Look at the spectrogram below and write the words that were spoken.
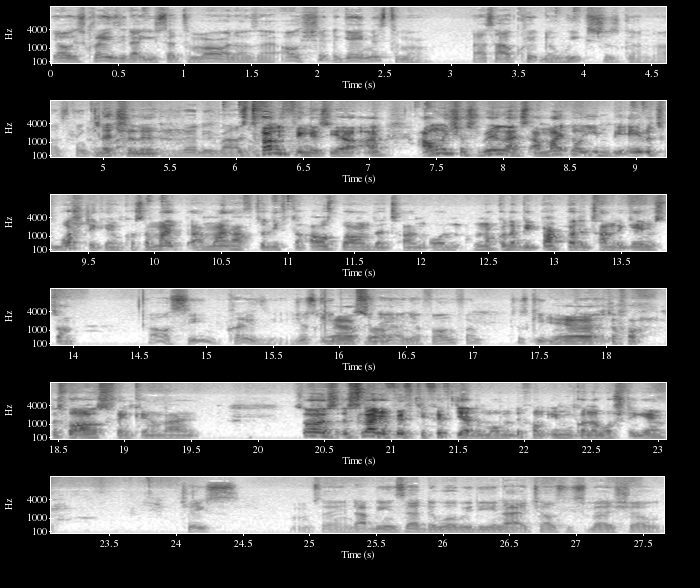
Yo, it's crazy that you said tomorrow, and I was like, oh shit, the game is tomorrow. That's how quick the week's just gone. I was thinking, literally, wow, really round. The funny thing is, yeah, I, I only just realized I might not even be able to watch the game because I might I might have to leave the house by that time, or I'm not going to be back by the time the game's done. Oh, see, crazy. Just keep yeah, it so, on your phone, fam. Just keep it. yeah, that's what, that's what I was thinking. Like, so it's, it's like a 50-50 at the moment if I'm even going to watch the game. Jeez. I'm saying that being said, there will be the United Chelsea Spurs show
